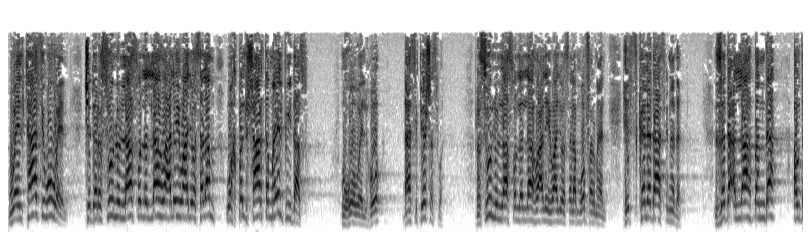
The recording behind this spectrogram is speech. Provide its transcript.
ویل، تاسې وویل چې د رسول الله صلی الله علیه و آله وسلم و خپل ښار ته میل پیدا شو؟ هغو ویل، هو، داسې پېښه شوه. رسول الله صلی الله علیه و آله وسلم وفرمایل هیڅ کله داسې نه ده زه د الله بنده او د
